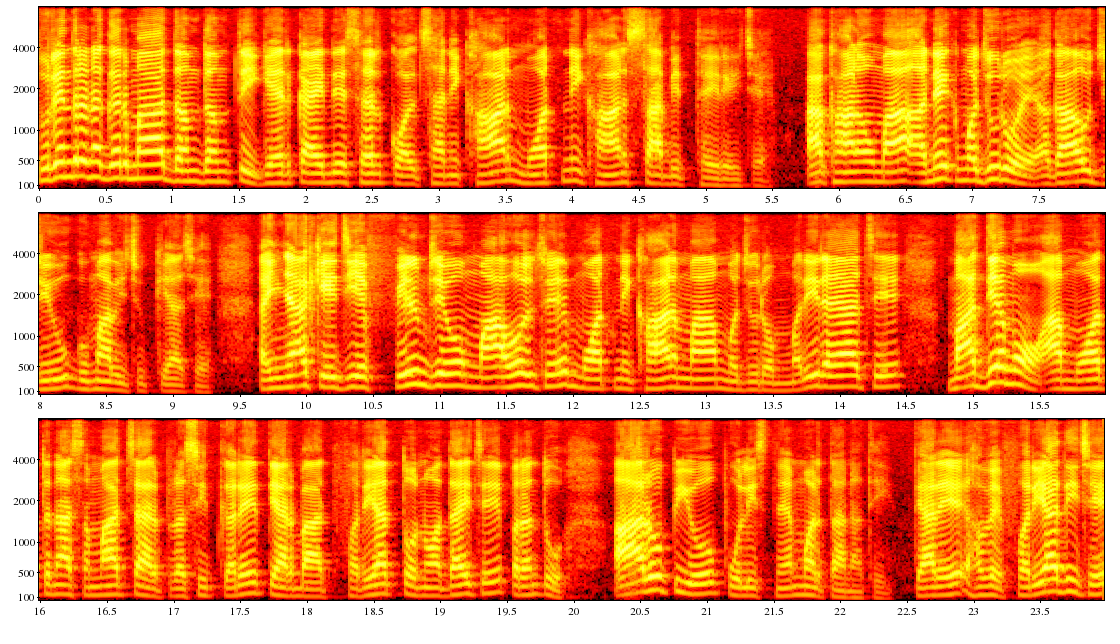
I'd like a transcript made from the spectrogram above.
સુરેન્દ્રનગરમાં ધમધમતી ગેરકાયદેસર કોલસાની ખાણ મોતની ખાણ સાબિત થઈ રહી છે. આ ખાણોમાં અનેક મજૂરોએ અગાઉ જીવ ગુમાવી ચૂક્યા છે. અહીંયા કેજીએફ ફિલ્મ જેવો માહોલ છે. મોતની ખાણમાં મજૂરો મરી રહ્યા છે. માધ્યમો આ મોતના સમાચાર પ્રસિદ્ધ કરે ત્યારબાદ ફરિયાદ તો નોંધાય છે, પરંતુ આરોપીઓ પોલીસને મળતા નથી. ત્યારે હવે ફરિયાદી છે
